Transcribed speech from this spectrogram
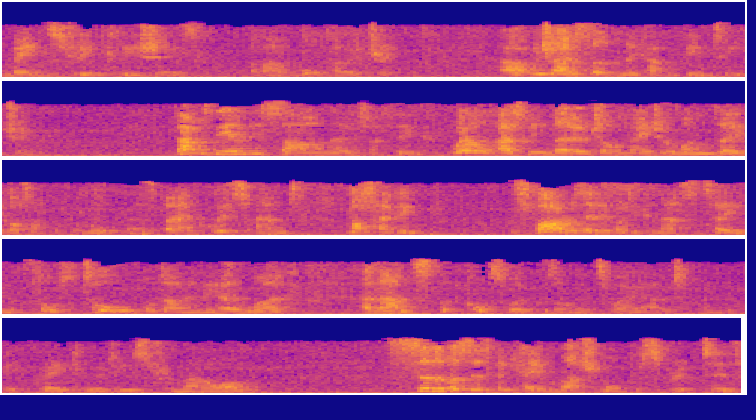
mainstream cliches about war poetry, uh, which I certainly hadn't been teaching. That was the only sour note, I think. Well, as we know, John Major one day got up at the Lord Mayor's banquet and, not having, as far as anybody can ascertain, thought at all or done any homework, announced that coursework was on its way out and would be greatly reduced from now on. Syllabuses became much more prescriptive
